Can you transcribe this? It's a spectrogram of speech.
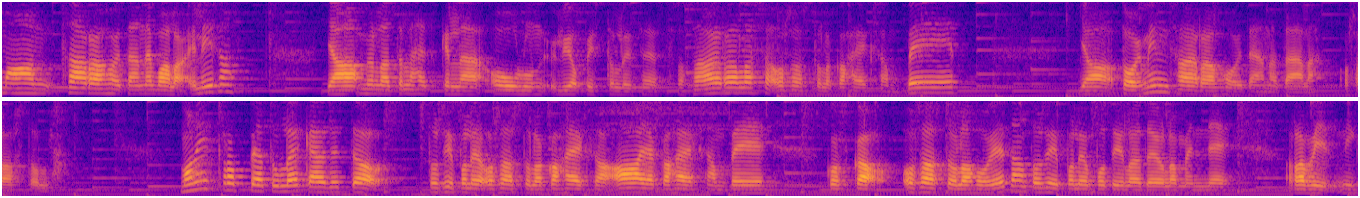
Mä oon sairaanhoitaja Nevala Elisa ja me ollaan tällä hetkellä Oulun yliopistollisessa sairaalassa osastolla 8B ja toimin sairaanhoitajana täällä osastolla. Monitroppia tulee käytettyä tosi paljon osastolla 8A ja 8B, koska osastolla hoidetaan tosi paljon potilaita, joilla menee ravi, niin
